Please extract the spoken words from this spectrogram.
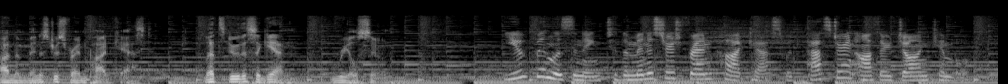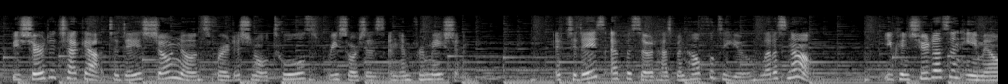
on the Minister's Friend podcast. Let's do this again real soon. You've been listening to the Minister's Friend podcast with pastor and author John Kimball. Be sure to check out today's show notes for additional tools, resources, and information. If today's episode has been helpful to you, let us know. You can shoot us an email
